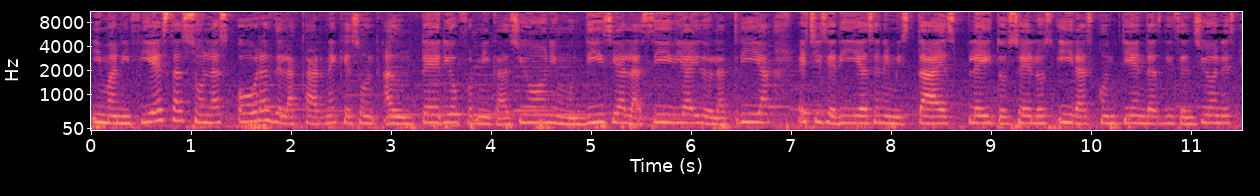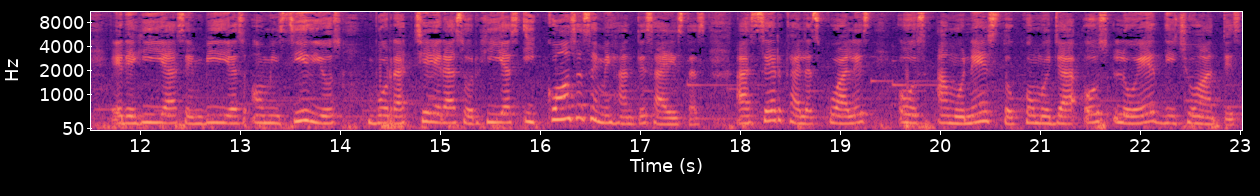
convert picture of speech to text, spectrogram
y manifiestas son las obras de la carne que son adulterio, fornicación, inmundicia, lascivia, idolatría, hechicerías, enemistades, pleitos, celos, iras, contiendas, disensiones, herejías, envidias, homicidios, borracheras, orgías y cosas semejantes a estas, acerca de las cuales os amonesto, como ya os lo he dicho antes,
